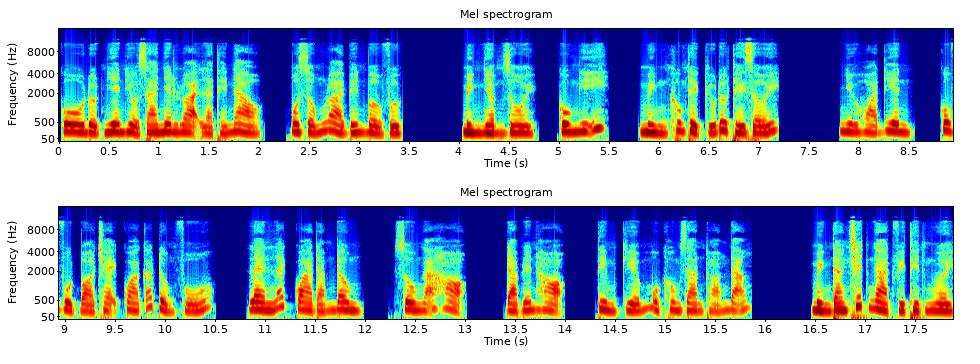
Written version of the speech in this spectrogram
Cô đột nhiên hiểu ra nhân loại là thế nào, một giống loài bên bờ vực. Mình nhầm rồi, cô nghĩ, mình không thể cứu được thế giới. Như hóa điên, cô vụt bỏ chạy qua các đường phố len lách qua đám đông, xô ngã họ đạp lên họ, tìm kiếm một không gian thoáng đãng. Mình đang chết ngạt vì thịt người.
